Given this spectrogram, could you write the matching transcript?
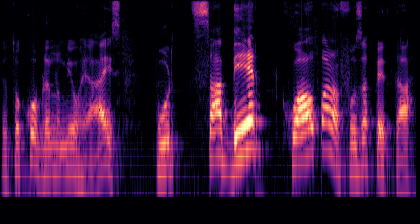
eu estou cobrando mil reais por saber qual parafuso apertar.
